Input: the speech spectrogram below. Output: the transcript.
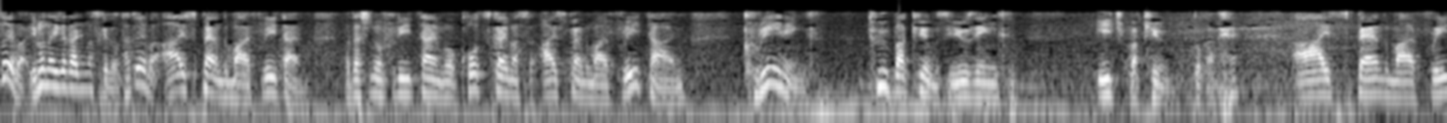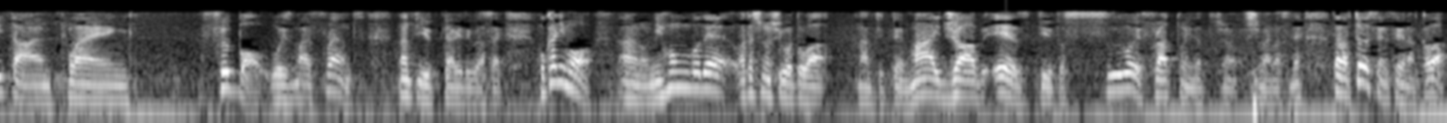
例えばいろんな言い方ありますけど例えば I spend my free time 私のフリータイムをこう使います。I spend my free time cleaning two vacuums using each vacuum とかね。I spend my free time playing football with my friends なんて言ってあげてください。他にもあの日本語で私の仕事はなんて言って My job is って言うとすごいフラットになってしまいますね。だから豊先生なんかは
